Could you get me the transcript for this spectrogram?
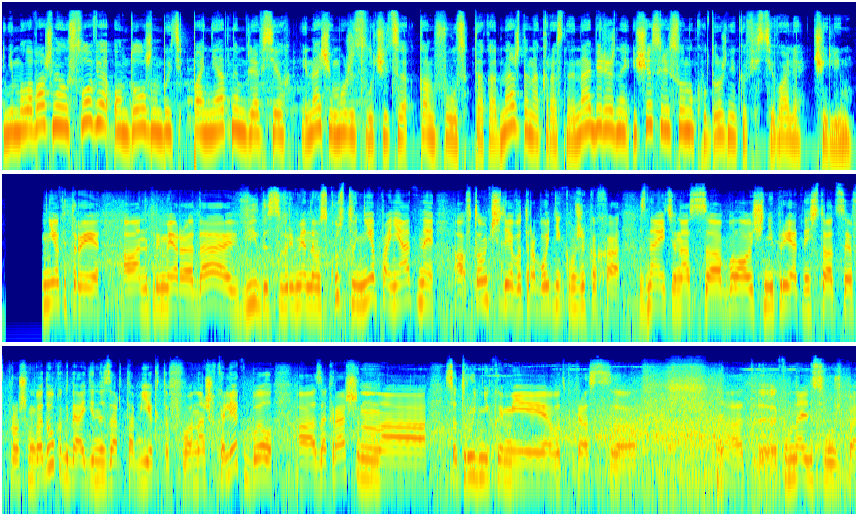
Немаловажное условие – он должен быть понятным для всех, иначе может случиться конфуз. Так однажды на Красной набережной исчез рисунок художника фестиваля «Чилим». Некоторые, а, например, да, виды современного искусства непонятны, а, в том числе вот работникам ЖКХ. Знаете, у нас а, была очень неприятная ситуация в прошлом году, когда один из арт-объектов наших коллег был закрашен сотрудниками вот как раз коммунальной службы.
